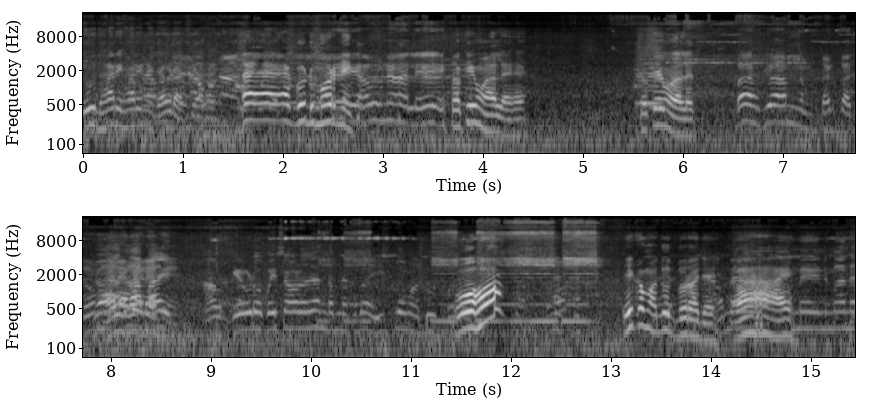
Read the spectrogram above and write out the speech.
દૂધ હારી હારીને જવડા થયા હે ગુડ મોર્નિંગ. ના તો કેવું હાલે હે? તો કેવું હાલે? બસ જો આમ તડકા જો હાલે, વાહ, ભાઈ આ કેવડો પૈસા વાળો છે ને તમને ખબર ઇસ્કોમાં દૂધ. ઓહો! એકમાં દૂધ ભરવા જાય. વાહ અમે માને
